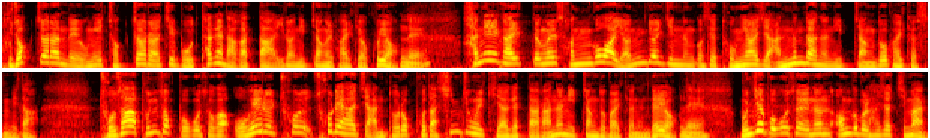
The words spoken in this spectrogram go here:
부적절한 내용이 적절하지 못하게 나갔다 이런 입장을 밝혔고요. 네. 한일 갈등을 선거와 연결짓는 것에 동의하지 않는다는 입장도 밝혔습니다. 조사 분석 보고서가 오해를 초, 초래하지 않도록 보다 신중을 기하겠다라는 입장도 밝혔는데요. 네. 문제 보고서에는 언급을 하셨지만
